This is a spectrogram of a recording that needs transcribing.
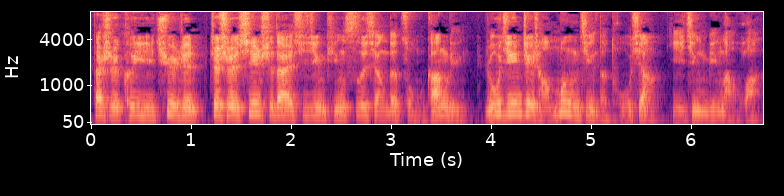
但是可以确认，这是新时代习近平思想的总纲领。如今，这场梦境的图像已经明朗化，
